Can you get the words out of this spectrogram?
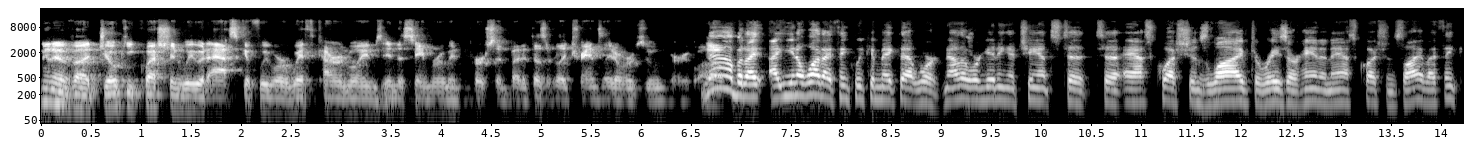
kind of a jokey question we would ask if we were with Kyren Williams in the same room in person, but it doesn't really translate over Zoom very well. No, but I, I, you know what? I think we can make that work. Now that we're getting a chance to to ask questions live, to raise our hand and ask questions live, I think,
